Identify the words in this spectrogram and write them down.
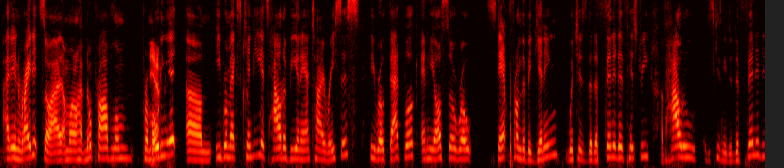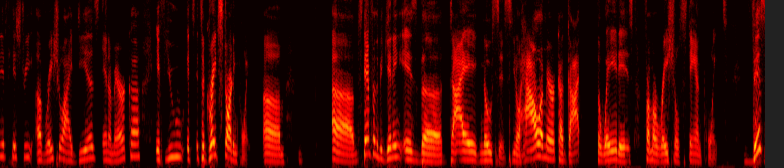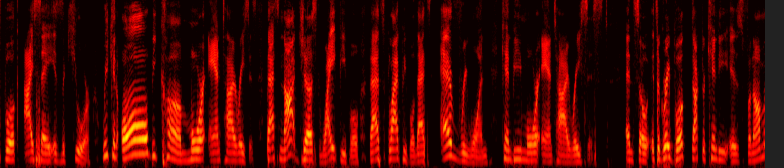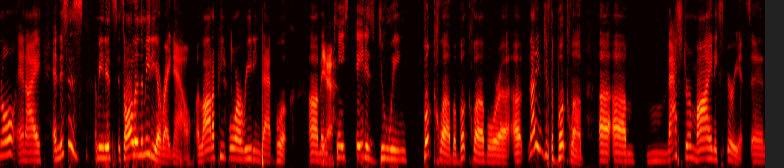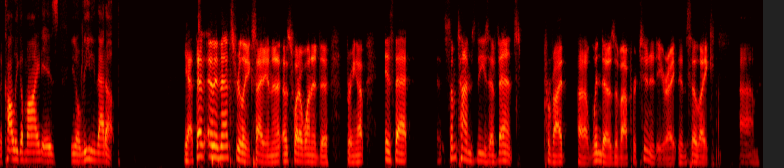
I didn't write it, so I, am gonna have no problem promoting yeah. it. Um, Ibram X Kendi. It's How to Be an Anti-Racist. He wrote that book, and he also wrote stamped from the beginning, which is the definitive history of how to, excuse me, the definitive history of racial ideas in America. If you, it's it's a great starting point. Um, uh, stamped from the beginning is the diagnosis. You know how America got the way it is from a racial standpoint. This book, I say, is the cure. We can all become more anti racist. That's not just white people, that's black people, that's everyone can be more anti racist. And so it's a great book. Dr. Kendi is phenomenal. And I, and this is, I mean, it's, it's all in the media right now. A lot of people are reading that book. Um, and yeah. K State is doing book club, a book club, or a, a, not even just a book club, uh, um, mastermind experience and a colleague of mine is you know leading that up yeah that I mean that's really exciting and that's what i wanted to bring up is that sometimes these events provide uh, windows of opportunity right and so like um,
